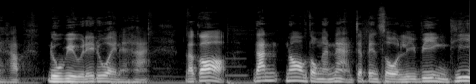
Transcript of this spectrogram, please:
นะครับดูวิวได้ด้วยนะฮะ แล้วก็ด้านนอกตรงนั้นน่ะจะเป็นโซนลิฟวิ่งที่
